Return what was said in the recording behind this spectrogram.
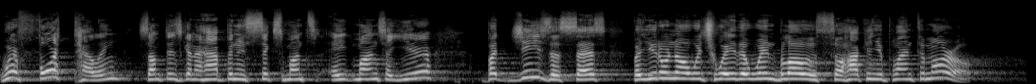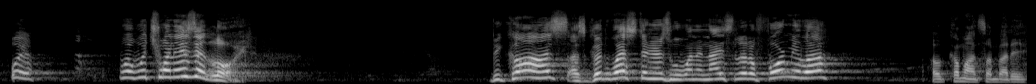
We're foretelling something's gonna happen in six months, eight months, a year. But Jesus says, but you don't know which way the wind blows, so how can you plan tomorrow? Well, well, which one is it, Lord? Because, as good Westerners, we want a nice little formula. Oh, come on, somebody.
